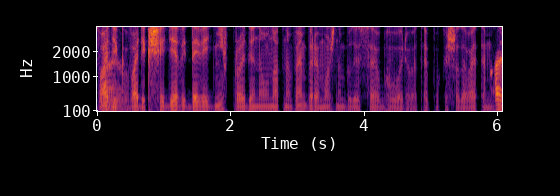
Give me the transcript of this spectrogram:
Вадік, знаю. Вадік, ще 9, 9 днів пройде No Nut November, і можна буде це обговорювати. А Поки що давайте ми. А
